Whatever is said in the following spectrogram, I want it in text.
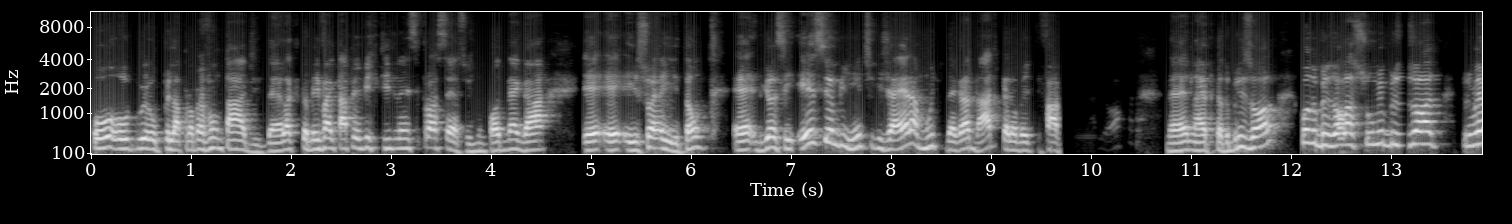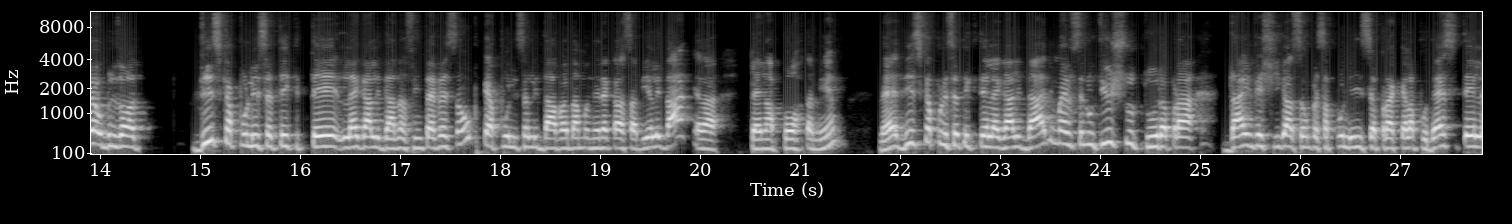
ou, ou, ou, pela própria vontade dela, que também vai estar pervertida nesse processo. A gente não pode negar é, é, isso aí. Então, é, digamos assim, esse ambiente que já era muito degradado, que era um ambiente de né, na época do Brizola. Quando o Brizola assume, o Brizola, primeiro o Brizola diz que a polícia tem que ter legalidade na sua intervenção, porque a polícia lidava da maneira que ela sabia lidar, que era pé na porta mesmo. Né? Disse que a polícia tem que ter legalidade, mas você não tinha estrutura para dar investigação para essa polícia, para que ela pudesse ter,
